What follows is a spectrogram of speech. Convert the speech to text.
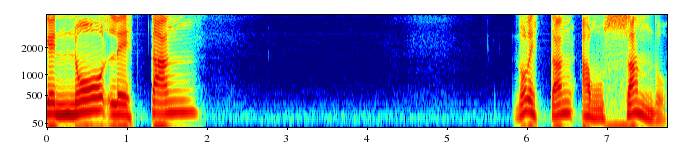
que no le están no le están abusando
